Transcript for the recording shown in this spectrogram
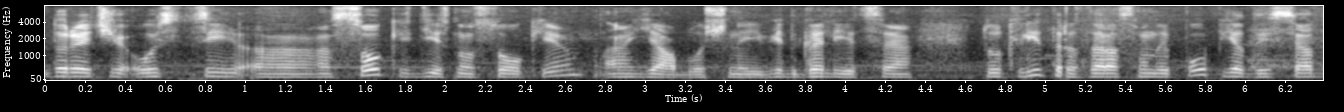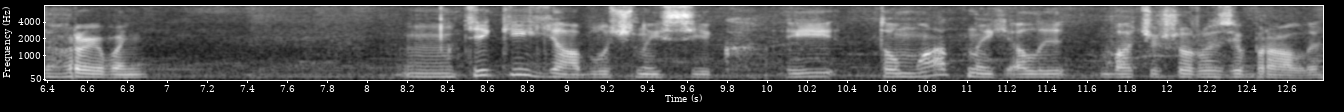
До речі, ось ці е, соки, дійсно соки, е, яблучний від Галіція. Тут літр, зараз вони по 50 гривень. Тільки яблучний сік і томатний, але бачу, що розібрали.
